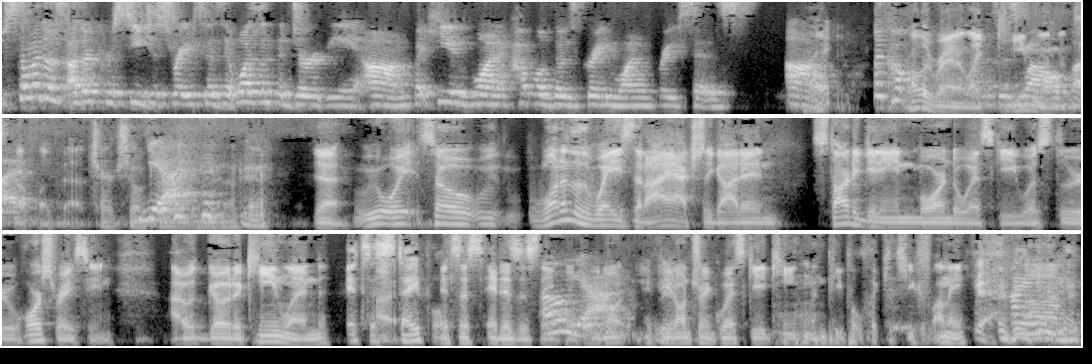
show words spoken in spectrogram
some of those other prestigious races. It wasn't the Derby, um, but he had won a couple of those Grade One races. Um, probably, probably ran it like Keeneland well, and but, stuff like that. Churchill. Yeah. Yeah. We, we, so one of the ways that I actually got in, started getting more into whiskey was through horse racing. I would go to Keeneland. It's a staple. Uh, it's a, it is a staple. Oh, yeah. If, you if you don't drink whiskey at Keeneland, people look at you funny. Yeah. Um,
